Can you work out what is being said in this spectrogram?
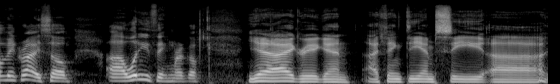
Devil May Cry. So, uh, what do you think, Marco? Yeah, I agree again. I think DMC uh,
